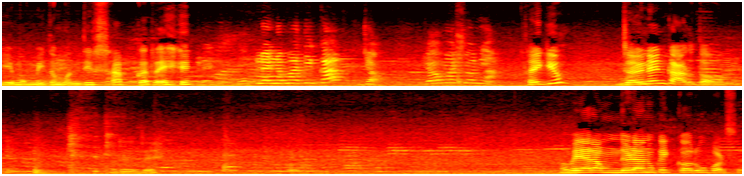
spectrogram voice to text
ये મમ્મી તો મંદિર સાફ કરે થઈ ગયું? જયું નહીં કાળું તો? અરે હવે યાર આ ઉંદેડાનું કંઈક કરવું પડશે.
